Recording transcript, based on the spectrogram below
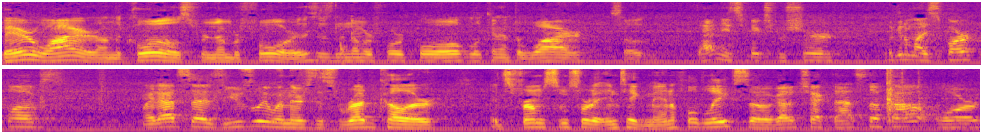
Bare wire on the coils for number four. This is the number four coil. Looking at the wire, so that needs fixed for sure. Looking at my spark plugs. My dad says usually when there's this red color, it's from some sort of intake manifold leak. So I got to check that stuff out. Or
